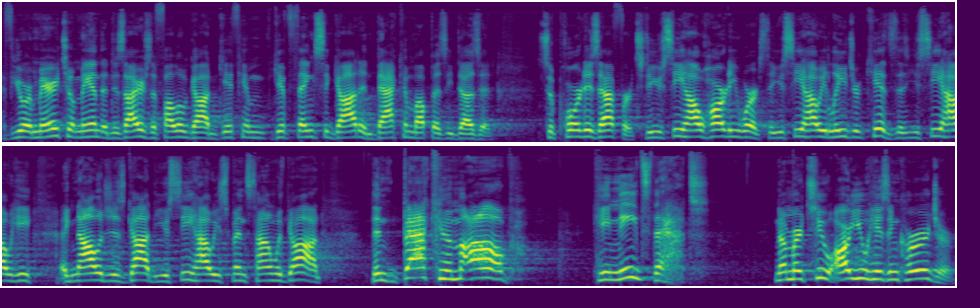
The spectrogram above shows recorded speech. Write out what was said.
If you are married to a man that desires to follow God, give him give thanks to God and back him up as he does it. Support his efforts. Do you see how hard he works? Do you see how he leads your kids? Do you see how he acknowledges God? Do you see how he spends time with God? Then back him up. He needs that. Number two, are you his encourager?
